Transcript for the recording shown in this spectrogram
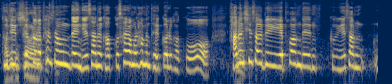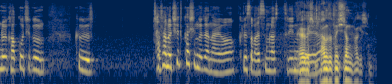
굳이 아무튼 시작을 별도로 하겠습니다. 편성된 예산을 갖고 사용을 하면 될 거를 갖고 네. 다른 시설비에 포함된 그 예산을 갖고 지금 그 자산을 취득하신 거잖아요. 그래서 말씀을 하- 드리는 네, 알겠습니다. 거예요. 다음 소통 시정하겠습니다.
